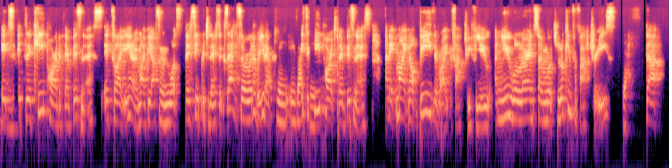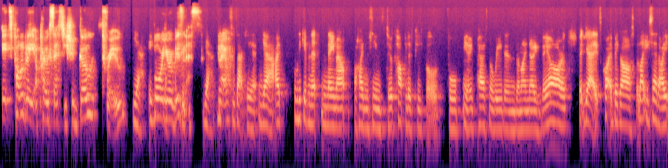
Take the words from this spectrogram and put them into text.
it's mm. it's a key part of their business. It's like you know it might be asking them what's their secret to their success or whatever exactly, you know. Exactly. it's a key part to their business and it might not be the right factory for you. And you will learn so much looking for factories yes. that it's probably a process you should go through yeah, exactly. for your business. Yeah, you know? that's exactly it. Yeah, I've probably given it the name out behind the scenes to a couple of people for you know personal reasons, and I know who they are. And, but yeah, it's quite a big ask. But like you said, I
